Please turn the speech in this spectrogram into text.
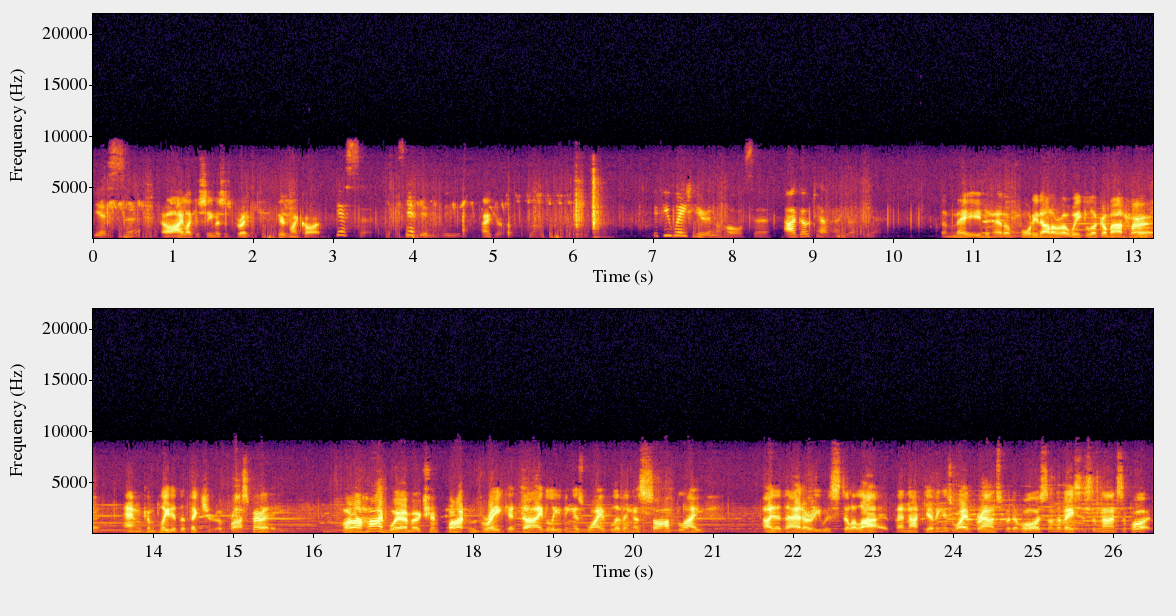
Yes, sir. Uh, I'd like to see Mrs. Drake. Here's my card. Yes, sir. Step in, please. Thank you. If you wait here in the hall, sir, I'll go tell her you're here. The maid had a $40 a week look about her and completed the picture of prosperity. For a hardware merchant, Barton Drake had died leaving his wife living a soft life. Either that or he was still alive and not giving his wife grounds for divorce on the basis of non support.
